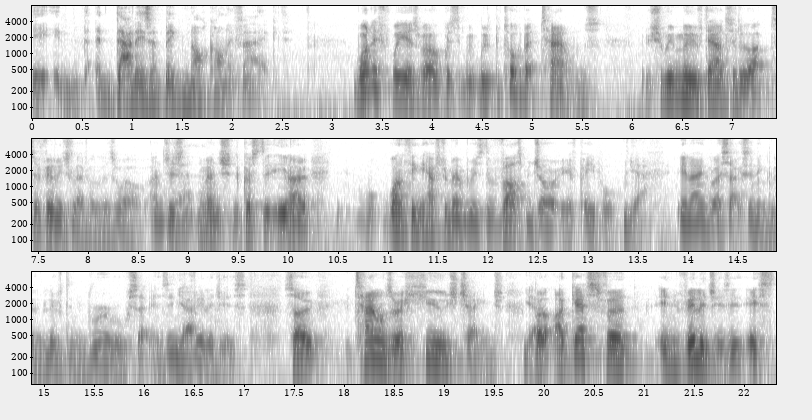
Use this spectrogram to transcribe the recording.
it, it, that is a big knock on effect. What if we as well, because we, we've been talking about towns, should we move down to the, like, to village level as well and just Yeah. mention because you know one thing you have to remember is the vast majority of people Yeah. in Anglo-Saxon England lived in rural settings in Yeah. villages, so towns are a huge change. But I guess for in villages, it, it's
